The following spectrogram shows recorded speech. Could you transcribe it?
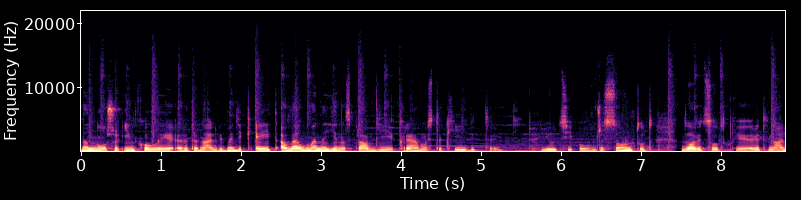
наношу інколи ретиналь від Medic 8, але в мене є насправді крем ось такий від Beauty of Jason. Тут 2% ретиналь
